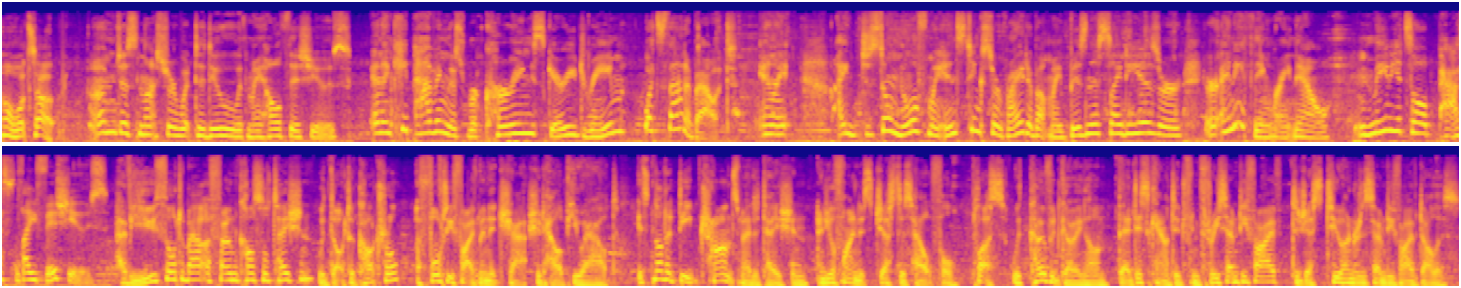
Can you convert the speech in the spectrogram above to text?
Oh. What's up? I'm just not sure what to do with my health issues. And I keep having this recurring scary dream. What's that about? And I I just don't know if my instincts are right about my business ideas or or anything right now. Maybe it's all past life issues. Have you thought about a phone consultation with Dr. Cottrell? A 45-minute chat should help you out. It's not a deep trance meditation and you'll find it's just as helpful. Plus, with COVID going on, they're discounted from 375 to just $275.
